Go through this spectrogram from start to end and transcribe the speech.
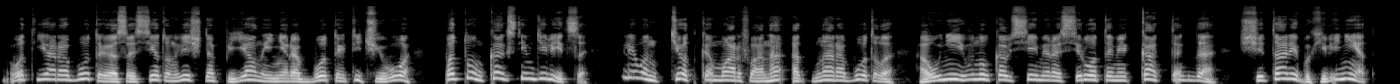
Вот я работаю, а сосед, он вечно пьяный, не работает, и чего? Потом как с ним делиться? Или вон тетка Марфа, она одна работала, а у ней внуков семеро сиротами, как тогда? Считали бы их или нет?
